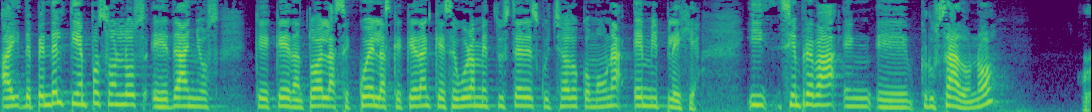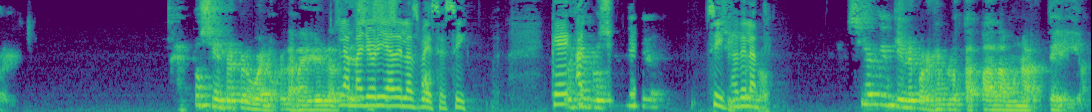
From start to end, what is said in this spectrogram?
hay, depende del tiempo, son los eh, daños que quedan, todas las secuelas que quedan, que seguramente usted ha escuchado como una hemiplegia. Y siempre va en cruzado, ¿no? Correcto. No siempre, pero bueno, la mayoría de las veces. La mayoría de las veces, sí. por ejemplo, sí, adelante. Si alguien tiene, por ejemplo, tapada una arteria,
